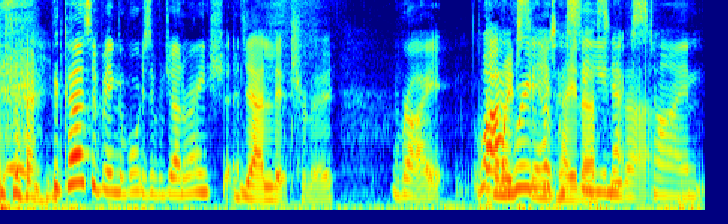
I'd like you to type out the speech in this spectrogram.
Insane. the curse of being a voice of a generation yeah, literally. right well Can't I really see you, hope we see you See you next there. time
